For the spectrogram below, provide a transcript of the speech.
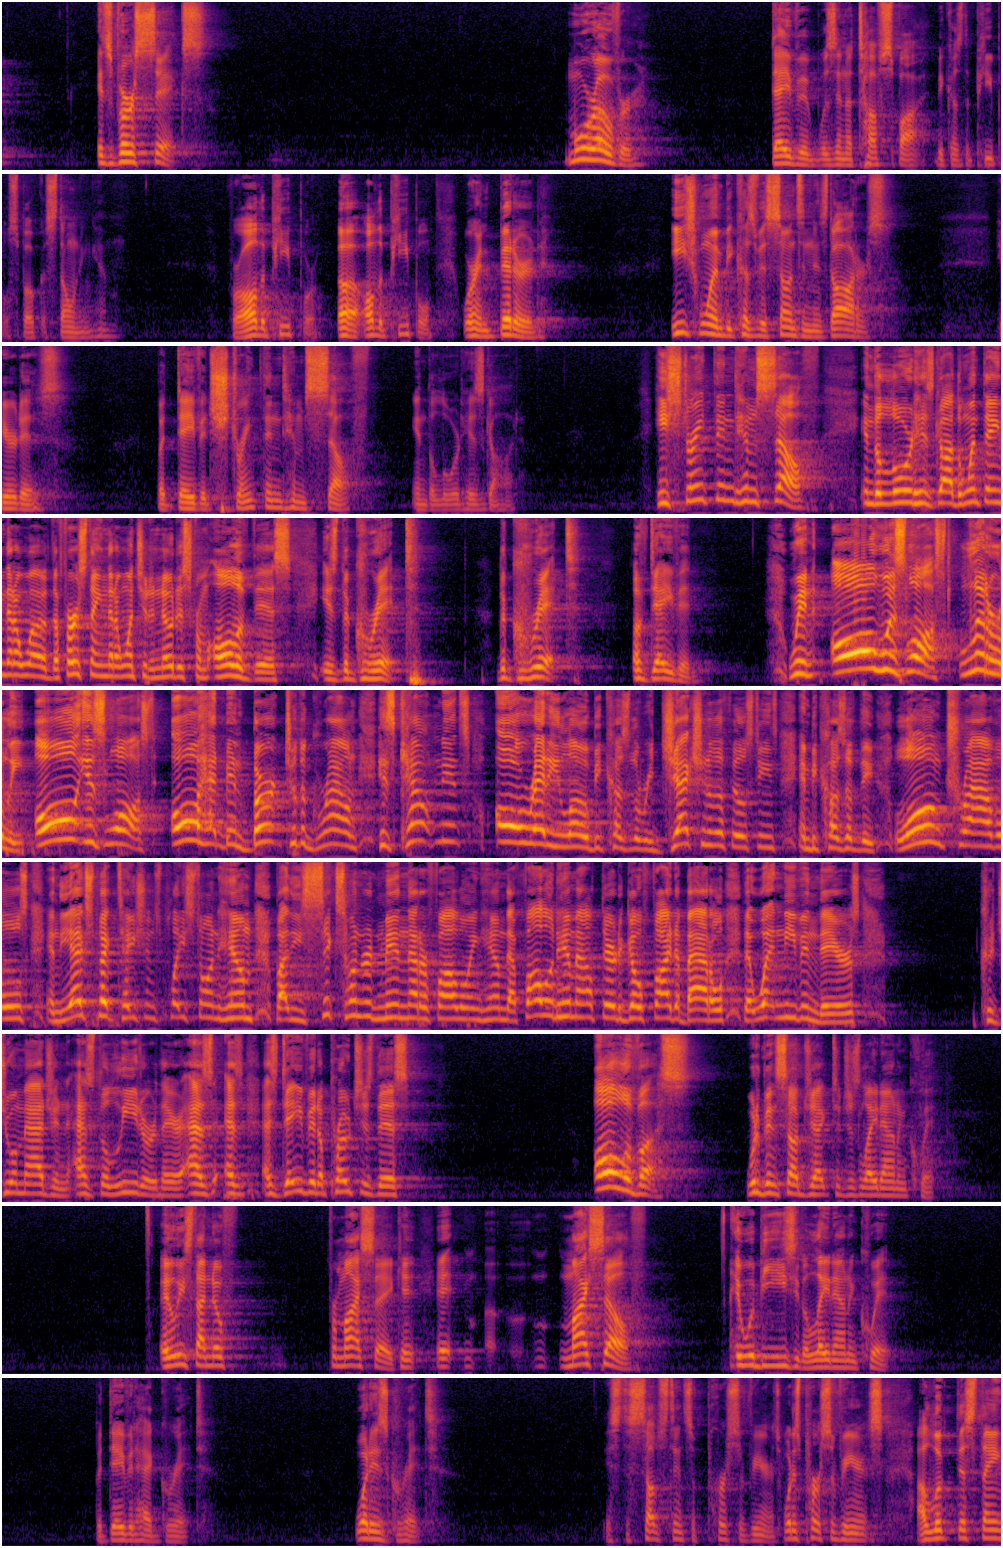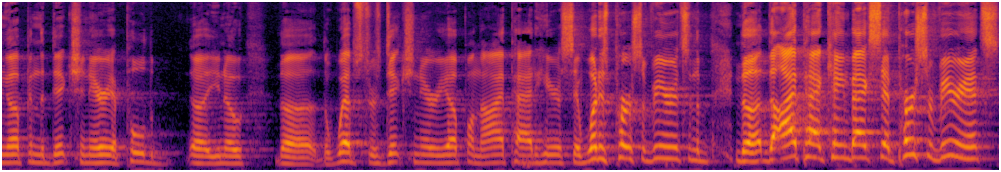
It's verse 6. Moreover, David was in a tough spot because the people spoke of stoning him. For all the people, uh, all the people were embittered, each one because of his sons and his daughters. Here it is. But David strengthened himself in the Lord his God. He strengthened himself in the Lord his God. The one thing that I the first thing that I want you to notice from all of this is the grit. The grit of David. When all was lost, literally, all is lost, all had been burnt to the ground, his countenance already low because of the rejection of the Philistines and because of the long travels and the expectations placed on him by these 600 men that are following him, that followed him out there to go fight a battle that wasn't even theirs. Could you imagine, as the leader there, as, as, as David approaches this, all of us would have been subject to just lay down and quit. At least I know for my sake, it, it, myself, it would be easy to lay down and quit. But David had grit. What is grit? It's the substance of perseverance. What is perseverance? I looked this thing up in the dictionary. I pulled, uh, you know, the, the Webster's dictionary up on the iPad here. said, What is perseverance? And the, the, the iPad came back said, Perseverance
